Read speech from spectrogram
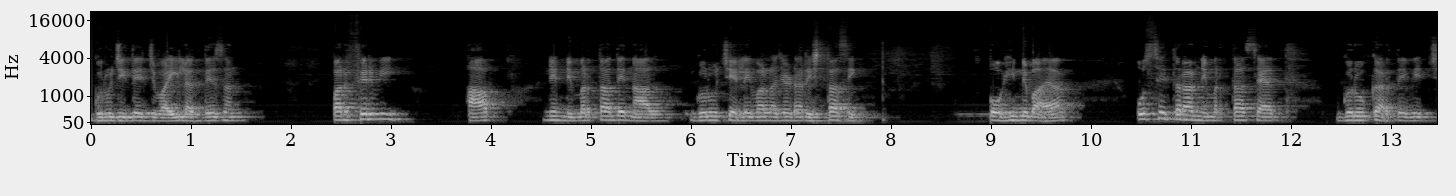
ਗੁਰੂ ਜੀ ਦੇ ਜਵਾਈ ਲੱਗਦੇ ਸਨ। ਪਰ ਫਿਰ ਵੀ ਆਪ ਨੇ ਨਿਮਰਤਾ ਦੇ ਨਾਲ ਗੁਰੂ ਚੇਲੇ ਵਾਲਾ ਜਿਹੜਾ ਰਿਸ਼ਤਾ ਸੀ, ਉਹੀ ਨਿਭਾਇਆ। ਉਸੇ ਤਰ੍ਹਾਂ ਨਿਮਰਤਾ ਸਹਿਤ ਗੁਰੂ ਘਰ ਦੇ ਵਿੱਚ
